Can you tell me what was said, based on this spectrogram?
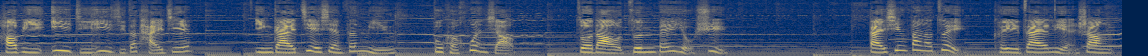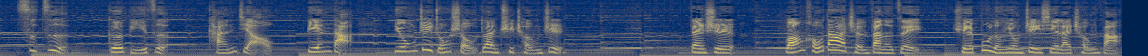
好比一级一级的台阶，应该界限分明，不可混淆，做到尊卑有序。百姓犯了罪，可以在脸上刺字、割鼻子、砍脚、鞭打，用这种手段去惩治。但是，王侯大臣犯了罪，却不能用这些来惩罚，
